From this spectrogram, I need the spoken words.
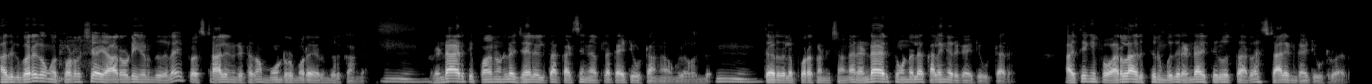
அதுக்கு பிறகு அவங்க தொடர்ச்சியாக யாரோடையும் இருந்ததில்ல. இப்போ ஸ்டாலின் கிட்ட தான் மூன்று முறை இருந்திருக்காங்க. ரெண்டாயிரத்தி பதினொன்றில் ஜெயலலிதா கடைசி நேரத்தில் கட்டி விட்டாங்க அவங்கள வந்து. ம். தேர்தலை புறக்கணிச்சாங்க. ரெண்டாயிரத்தி ஒன்றில் கலைஞர் கட்டி விட்டார். ஐ திங்க் இப்போ வரலாறு திரும்புது. ரெண்டாயிரத்தி இருபத்தாறில் ஸ்டாலின் கட்டி விட்டுருவாரு.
